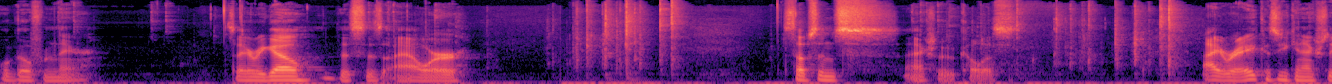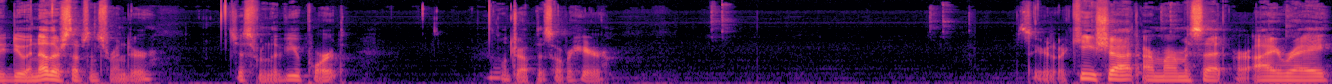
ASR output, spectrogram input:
we'll go from there. So here we go. This is our substance. Actually, we call this Iray because you can actually do another substance render just from the viewport. I'll drop this over here. So here's our Keyshot, our marmoset, our Iray.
